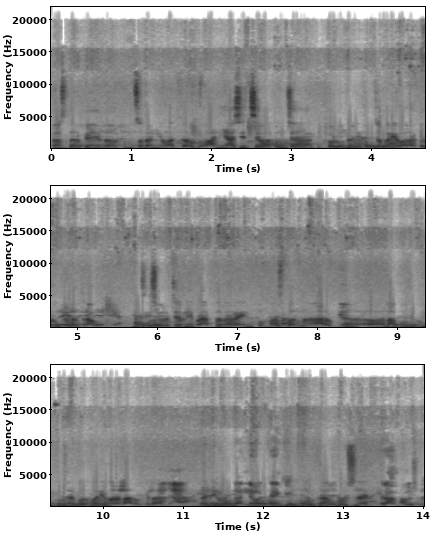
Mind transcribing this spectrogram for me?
ट्रस्ट तर्फे ल- तुमचं धन्यवाद करतो. आणि अशीच सेवा तुमच्याकडून आणि तुमच्या परिवाराकडून घडत राहू. हीच ईश्वरचरणी प्रार्थना राहील तुम्हाला पण आरोग्य अ, लाभो. तुमच्या परिवाराला आरोग्य लाभो. धन्यवाद. धन्यवाद. Thank you Ramakrishna. Ramakrishna.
